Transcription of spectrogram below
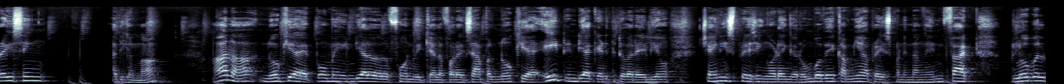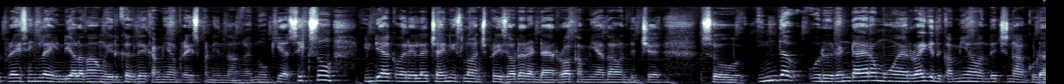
ப்ரைஸிங் அதிகம்தான். ஆனால் நோக்கியா எப்போவுமே இந்தியாவில் ஒரு ஃபோன் விற்கல ஃபார் எக்ஸாம்பிள் நோக்கியா எயிட் இந்தியாவுக்கு எடுத்துகிட்டு வரையிலையும் சைனீஸ் ப்ரைஸிங்கோட இங்கே ரொம்பவே கம்மியாக ப்ரைஸ் பண்ணியிருந்தாங்க. இன்ஃபேக்ட் குளோபல் ப்ரைஸிங்கில் இந்தியாவில் தான் அவங்க இருக்கிறதுலே கம்மியாக ப்ரைஸ் பண்ணியிருந்தாங்க. நோக்கியா சிக்ஸும் இந்தியாவுக்கு வரையில் சைனீஸ் லான்ச் ப்ரைஸோட ரெண்டாயிரரூவா கம்மியாக தான் வந்துச்சு. ஸோ இந்த ஒரு ரெண்டாயிரம் மூவாயிரம் ரூபாய்க்கு இது கம்மியாக வந்துச்சுன்னா கூட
